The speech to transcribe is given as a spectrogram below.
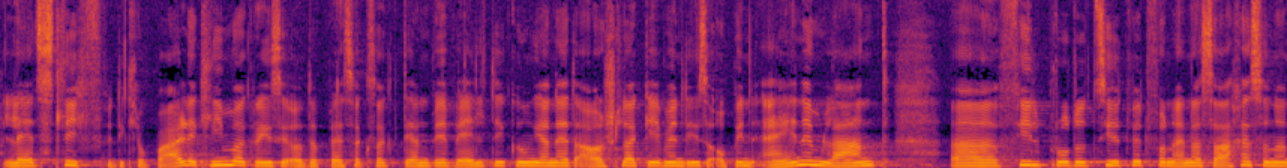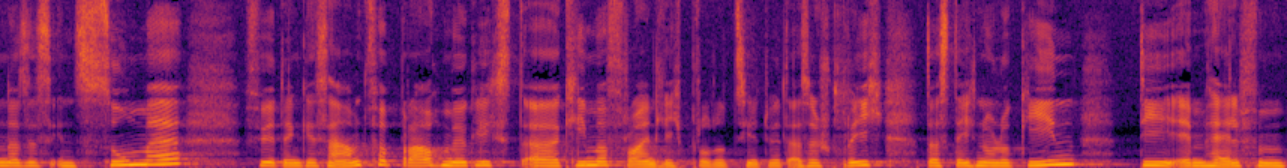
letztlich für die globale Klimakrise oder besser gesagt deren Bewältigung ja nicht ausschlaggebend ist, ob in einem Land äh, viel produziert wird von einer Sache, sondern dass es in Summe für den Gesamtverbrauch möglichst äh, klimafreundlich produziert wird. Also sprich, dass Technologien die eben helfen,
